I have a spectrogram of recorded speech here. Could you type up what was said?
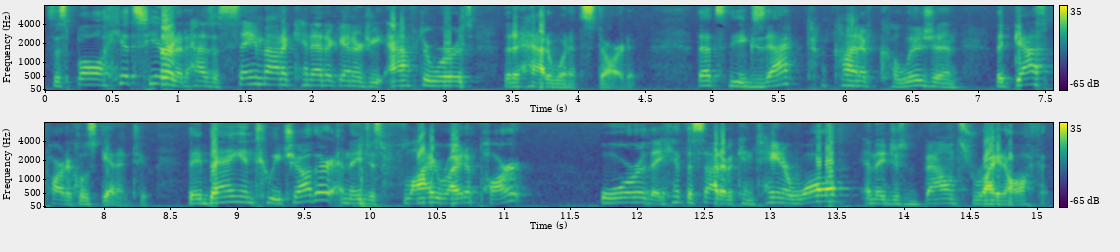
So this ball hits here and it has the same amount of kinetic energy afterwards that it had when it started. That's the exact kind of collision that gas particles get into. They bang into each other and they just fly right apart, or they hit the side of a container wall and they just bounce right off it.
